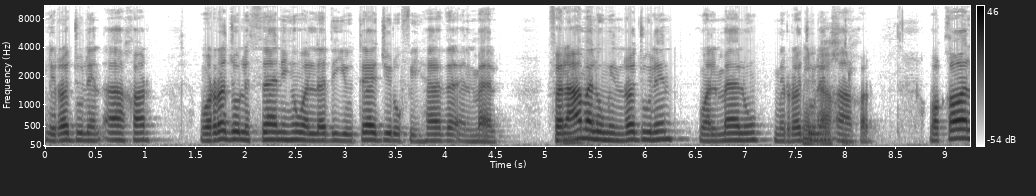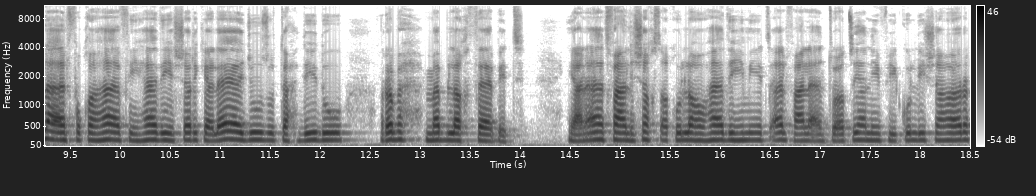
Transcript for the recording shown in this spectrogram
لرجل آخر والرجل الثاني هو الذي يتاجر في هذا المال. فالعمل من رجل والمال من رجل من آخر. آخر. وقال الفقهاء في هذه الشركة لا يجوز تحديد ربح مبلغ ثابت. يعني أنا أدفع لشخص أقول له هذه مئة ألف على أن تعطيني في كل شهر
